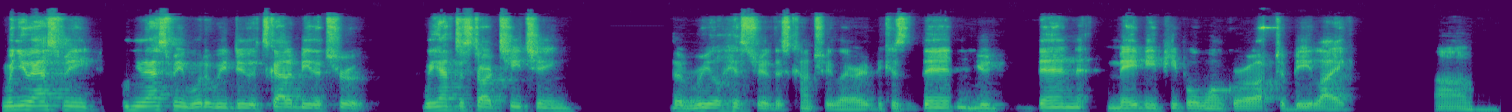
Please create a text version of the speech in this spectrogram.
When you ask me, when you ask me, what do we do? It's got to be the truth. We have to start teaching the real history of this country, Larry, because then you, then maybe people won't grow up to be like um,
